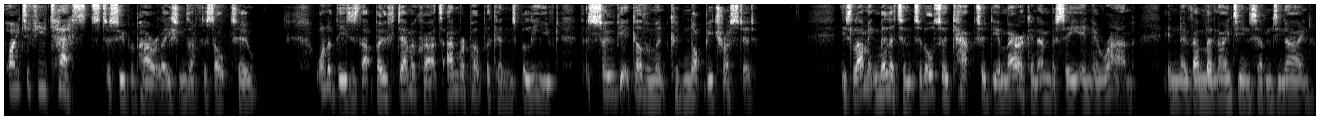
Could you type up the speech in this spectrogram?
Quite a few tests to superpower relations after SALT II. One of these is that both Democrats and Republicans believed that Soviet government could not be trusted. Islamic militants had also captured the American embassy in Iran in November 1979.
